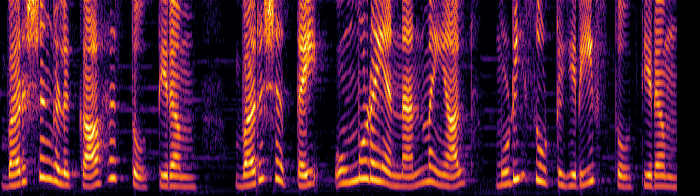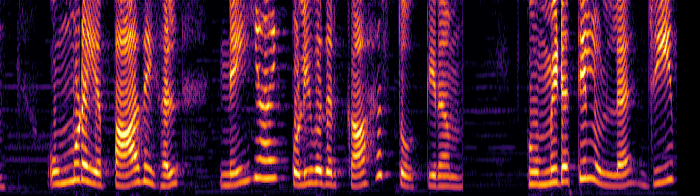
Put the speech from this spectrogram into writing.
வருஷங்களுக்காக ஸ்தோத்திரம். வருஷத்தை உம்முடைய நன்மையால் முடிசூட்டுகிறீர் ஸ்தோத்திரம். உம்முடைய பாதைகள் நெய்யாய் பொழிவதற்காக ஸ்தோத்திரம். உம்மிடத்தில் உள்ள ஜீவ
